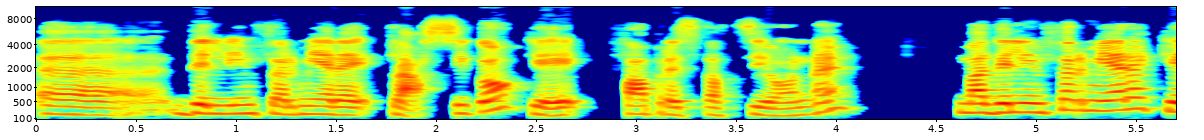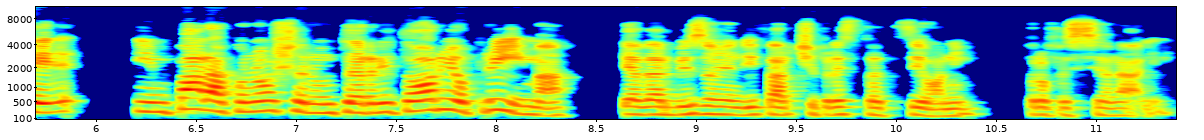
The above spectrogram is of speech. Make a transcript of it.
eh, dell'infermiere classico che fa prestazione, ma dell'infermiere che impara a conoscere un territorio prima di aver bisogno di farci prestazioni professionali,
